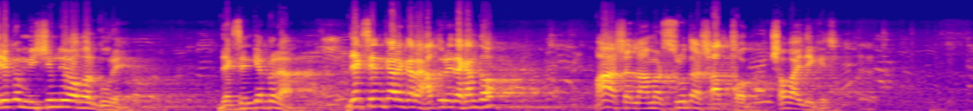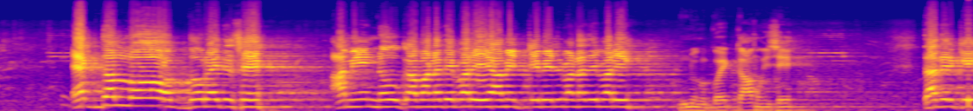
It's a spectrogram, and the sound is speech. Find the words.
এরকম মেশিন দিয়ে আবার ঘুরে। দেখছেন কি আপনারা? দেখছেন কারে কারে? হাতুড়ে দেখান তো। মাশাল্লাহ আমার শ্রোতা সার্থক, সবাই দেখেছে। একদল লোক দৌড়াইতেছে। আমি নৌকা বানাতে পারি আমি টেবিল বানাতে পারি। কয়েক কাম হয়েছে তাদেরকে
